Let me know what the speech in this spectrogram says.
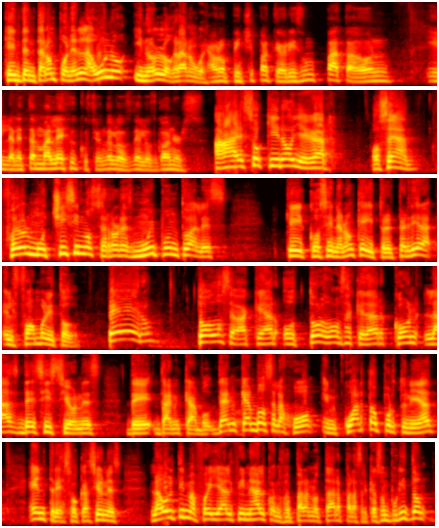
que intentaron poner en la 1 y no lo lograron, güey. Cabrón, pinche pateador hizo un patadón y la neta mala ejecución de los, de los Gunners. A eso quiero llegar. O sea, fueron muchísimos errores muy puntuales que cocinaron que Detroit perdiera el fumble y todo. Pero todo se va a quedar o todo vamos a quedar con las decisiones de Dan Campbell. Dan Campbell se la jugó en cuarta oportunidad en tres ocasiones. La última fue ya al final, cuando fue para anotar, para acercarse un poquito.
